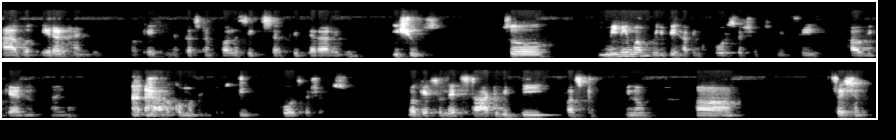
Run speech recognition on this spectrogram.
have error handling, okay, in a custom policy itself if there are any issues. So minimum we'll be having four sessions. We'll see how we can know, accommodate the four sessions. Okay, so let's start with the first, you know, uh, session.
